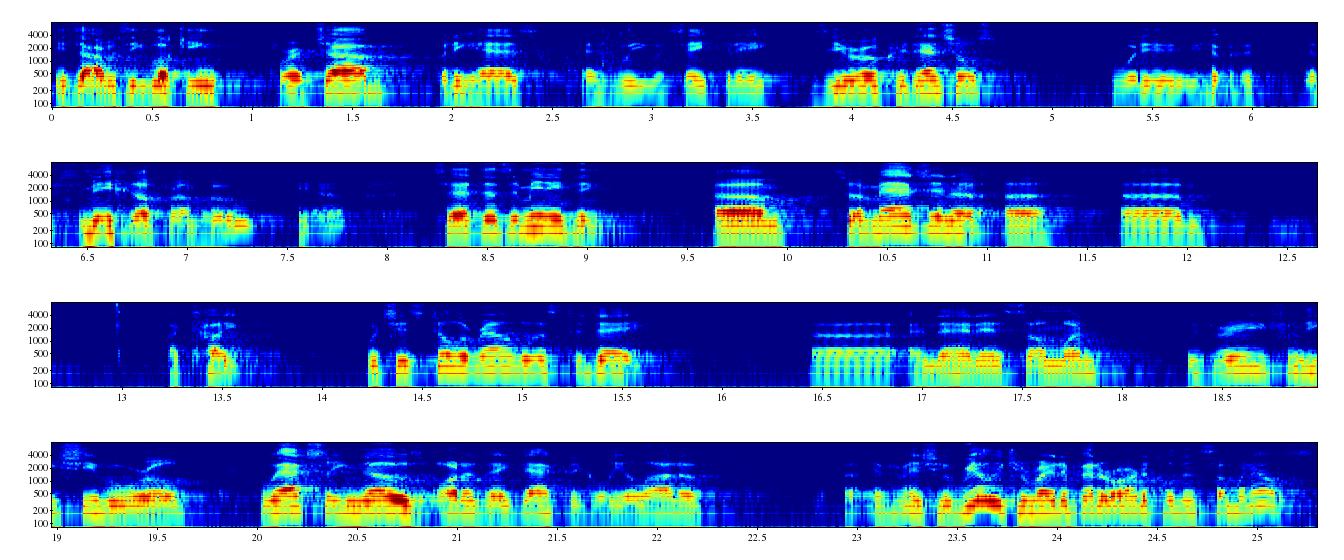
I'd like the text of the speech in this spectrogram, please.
He's obviously looking for a job, but he has, as we would say today, zero credentials. What do you, you have? A, you have smicha from who? You know? So that doesn't mean anything. Um, so imagine a, a, um, a, type which is still around with us today. Uh, and that is someone who's very from the yeshiva world, who actually knows autodidactically a lot of uh, information, who really can write a better article than someone else.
